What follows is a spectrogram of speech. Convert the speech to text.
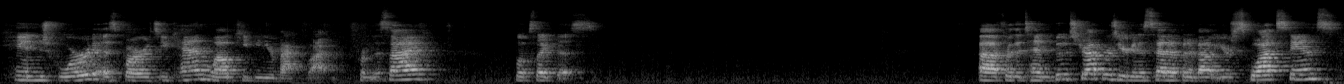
Hinge forward as far as you can while keeping your back flat. From the side, looks like this. Uh, for the 10 bootstrappers, you're going to set up in about your squat stance.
